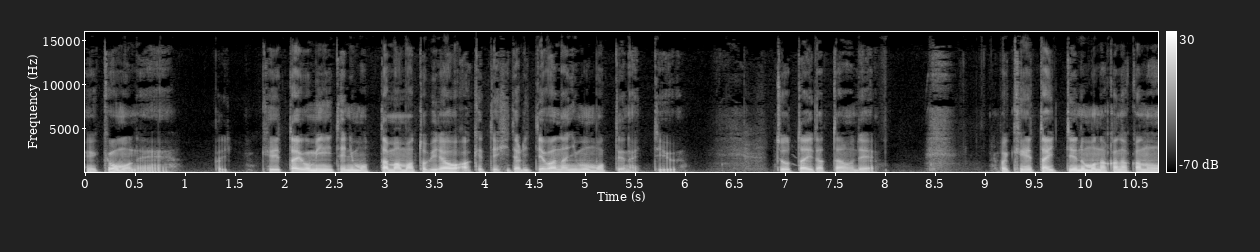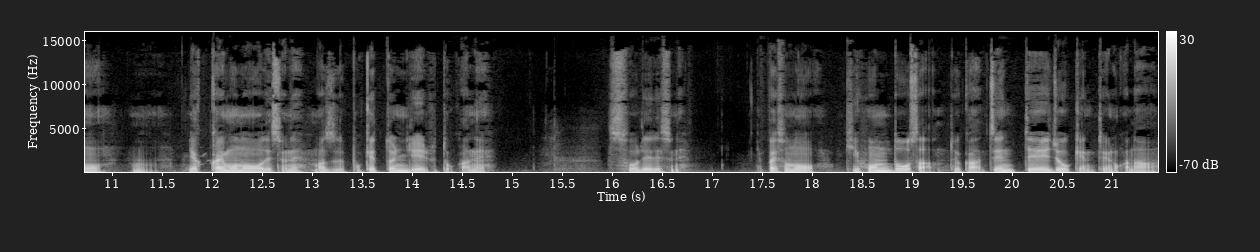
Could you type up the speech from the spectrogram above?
え今日もね、やっぱり携帯を右手に持ったまま扉を開けて左手は何も持ってないっていう状態だったので、ぱり携帯っていうのもなかなかの、うん、厄介者ですよね。まずポケットに入れるとかね。それですね。やっぱりその基本動作というか前提条件というのかな。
